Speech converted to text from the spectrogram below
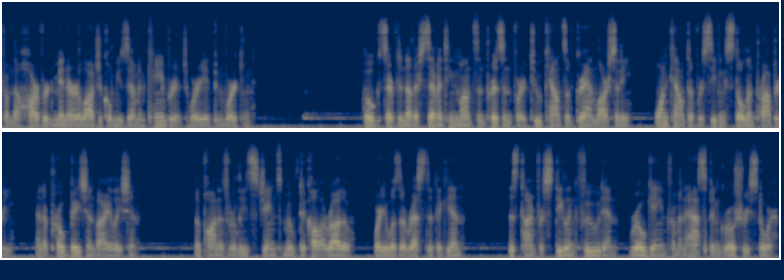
from the Harvard Mineralogical Museum in Cambridge, where he had been working. Hogue served another 17 months in prison for two counts of grand larceny, one count of receiving stolen property, and a probation violation. Upon his release, James moved to Colorado, where he was arrested again, this time for stealing food and Rogaine from an Aspen grocery store.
